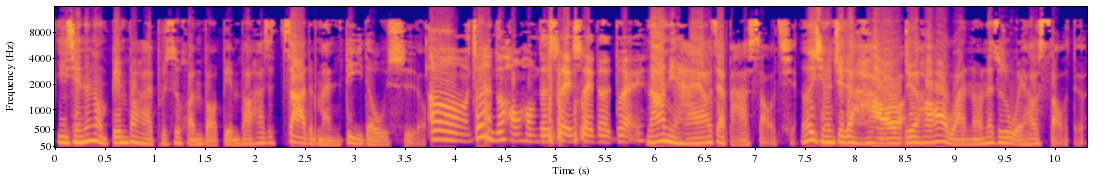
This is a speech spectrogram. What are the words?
以前的那种鞭炮还不是环保鞭炮，它是炸的满地都是哦。嗯，就很多红红的碎碎的，对。然后你还要再把它扫起来。我以前觉得好，觉得好好玩哦，那就是我要扫的。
